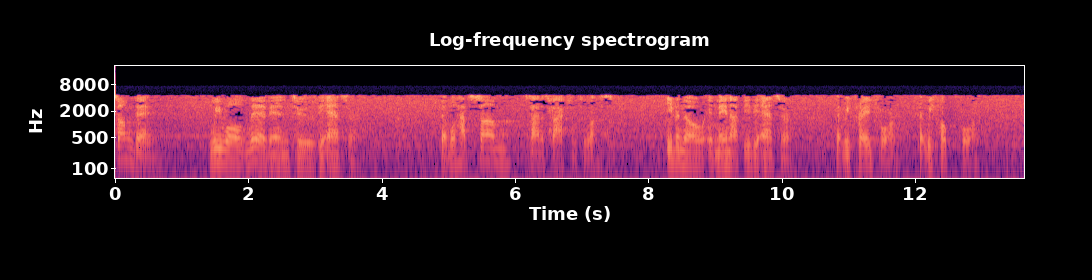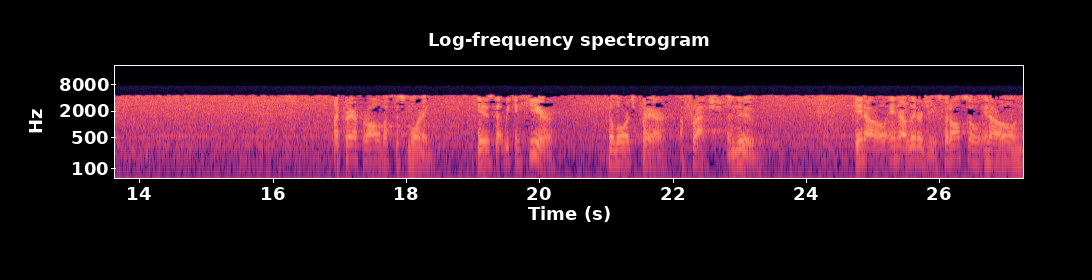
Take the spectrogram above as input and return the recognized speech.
someday, we will live into the answer. That will have some satisfaction to us, even though it may not be the answer that we prayed for, that we hoped for. My prayer for all of us this morning is that we can hear the Lord's Prayer afresh, anew, in our, in our liturgies, but also in our own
